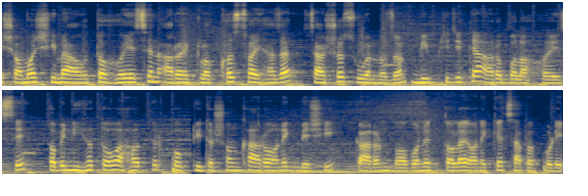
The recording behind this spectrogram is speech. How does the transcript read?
এই সময় সীমা আহত হয়েছেন আরও এক লক্ষ ছয় হাজার চারশো চুয়ান্ন জন। বিবৃতিতে আরও বলা হয়েছে, তবে নিহত ও আহতের প্রকৃত সংখ্যা আরও অনেক বেশি, কারণ ভবনের তলায় অনেকে চাপা পড়ে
